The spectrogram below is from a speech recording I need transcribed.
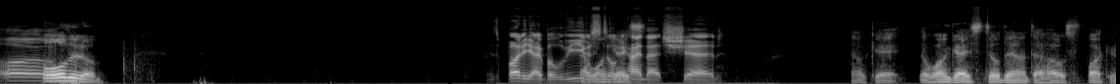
Oh. him. His buddy, I believe, That is still guy's- behind that shed. Okay, the one guy's still down at the house, fucking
